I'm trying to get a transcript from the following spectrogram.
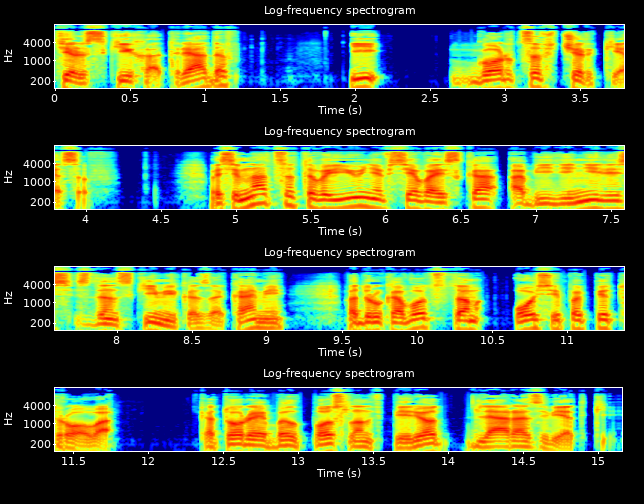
терских отрядов и горцев-черкесов. 18 июня все войска объединились с донскими казаками под руководством Осипа Петрова, который был послан вперед для разведки.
